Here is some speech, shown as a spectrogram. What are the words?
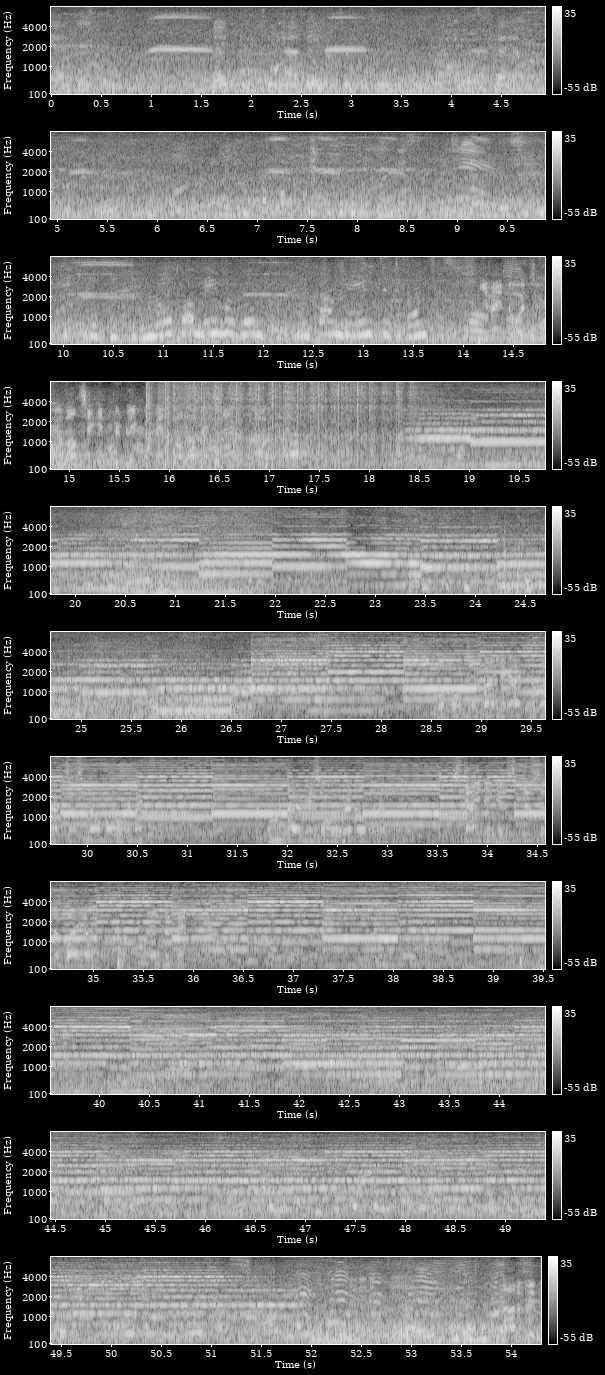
Ja, dat is het. Kijk, dan moet je naar binnen zo te zien. Ja, ja. Is. We lopen alleen maar rond. We gaan de hele tijd rondjes lopen. Je weet nooit wat zich in het publiek bevindt, wat voor mensen. Oh.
